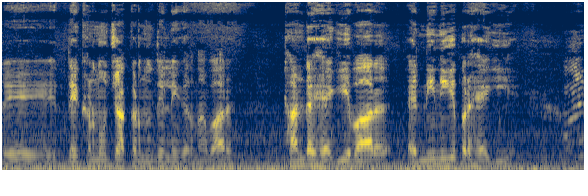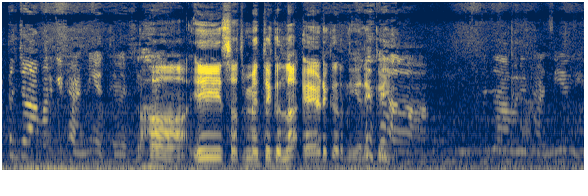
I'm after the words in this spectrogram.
ਤੇ ਦੇਖਣ ਨੂੰ ਝਾਕਣ ਨੂੰ ਦਿਲ ਨਹੀਂ ਕਰਦਾ ਬਾਹਰ। ਠੰਡ ਹੈਗੀ ਹੈ ਬਾਹਰ ਇੰਨੀ ਨਹੀਂ ਕਿ ਪਰ ਹੈਗੀ ਹੈ। ਹੁਣ ਪੰਜਾਬ ਵਰਗੀ ਠੰਡ ਨਹੀਂ ਇੱਥੇ ਵੈਸੇ। ਹਾਂ ਇਹ ਸੱਚ ਮੈਂ ਤੇ ਗੱਲਾਂ ਐਡ ਕਰਨੀਆਂ ਨੇ ਕਈ ਹਾਂ ਪੰਜਾਬ ਵਰਗੀ ਠੰਡ ਨਹੀਂ ਹੈਗੀ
